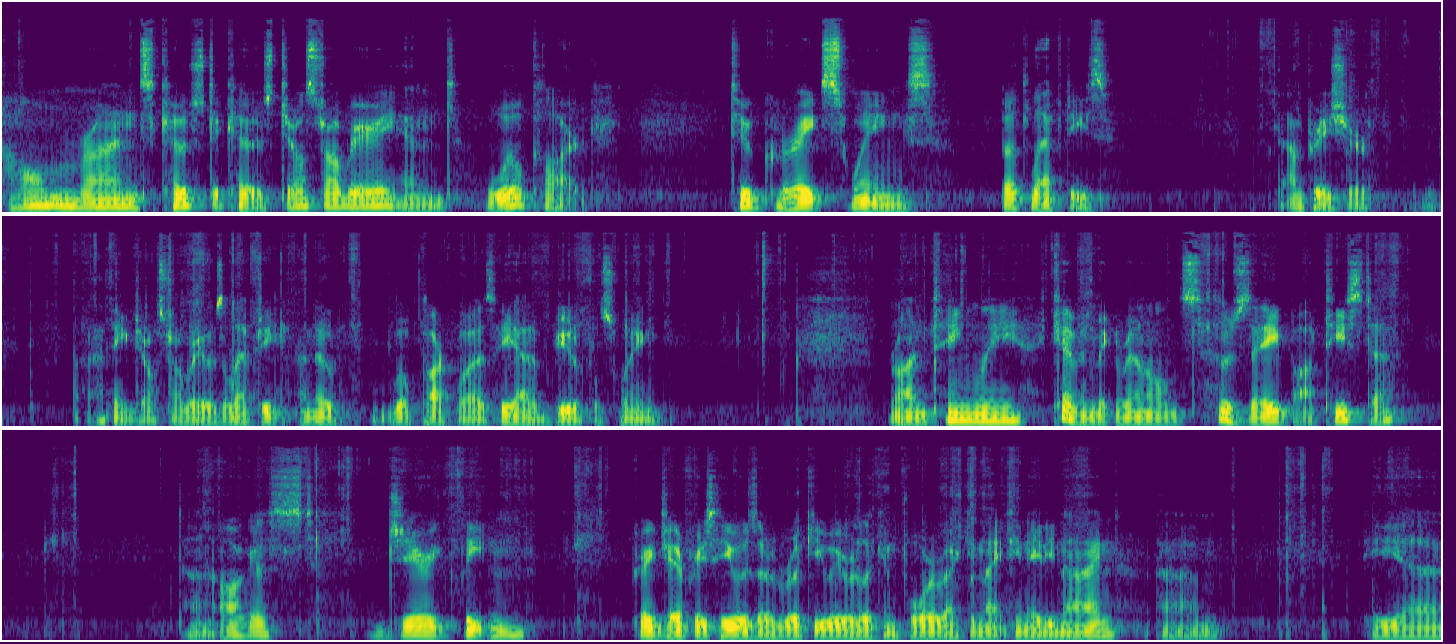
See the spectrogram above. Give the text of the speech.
home runs coast to coast, Darryl Strawberry and Will Clark. Two great swings, both lefties. I'm pretty sure. I think Darryl Strawberry was a lefty. I know Will Clark was. He had a beautiful swing. Ron Tingley, Kevin McReynolds, Jose Bautista, Don August, Jerry Cleaton, Gregg Jefferies. He was a rookie we were looking for back in 1989. Um, he uh,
